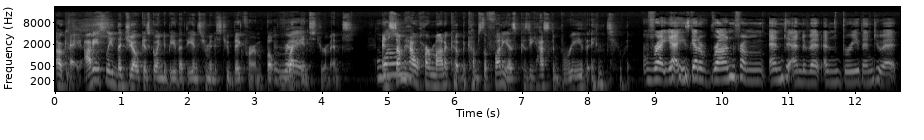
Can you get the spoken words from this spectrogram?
okay, obviously the joke is going to be that the instrument is too big for him, but what instrument? Well- and somehow harmonica becomes the funniest because he has to breathe into it. Right, yeah, he's got to run from end to end of it and breathe into it.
